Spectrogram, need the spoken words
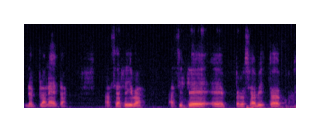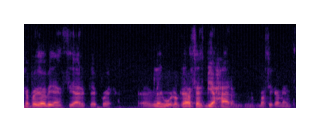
del planeta, hacia arriba, así que, eh, pero se ha visto, se ha podido evidenciar que pues eh, le lo que hace es viajar, básicamente.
